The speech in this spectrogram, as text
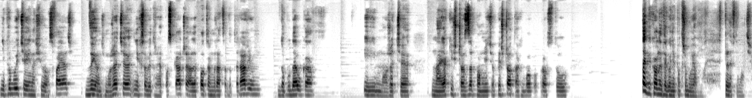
Nie próbujcie jej na siłę oswajać, wyjąć możecie, niech sobie trochę poskacze, ale potem wraca do terrarium, do pudełka i możecie na jakiś czas zapomnieć o pieszczotach, bo po prostu te gekony tego nie potrzebują. Tyle w temacie.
